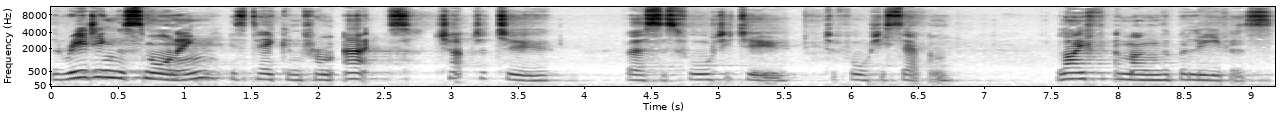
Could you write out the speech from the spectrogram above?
The reading this morning is taken from Acts chapter 2, verses 42 to 47 Life among the believers.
